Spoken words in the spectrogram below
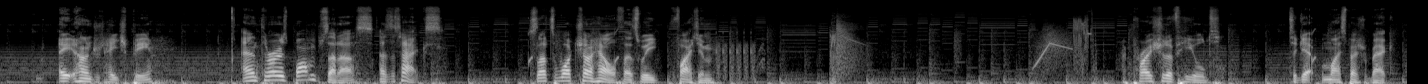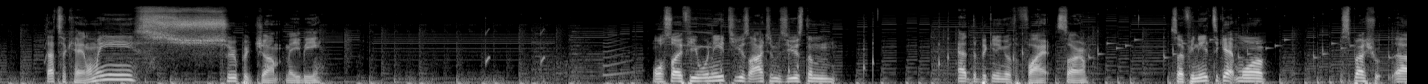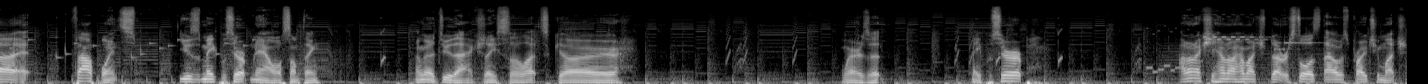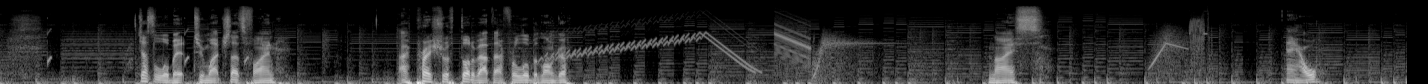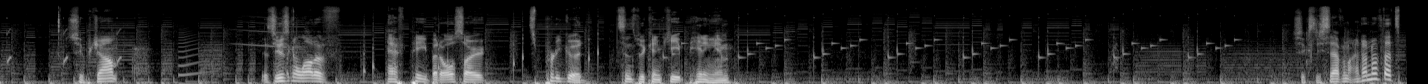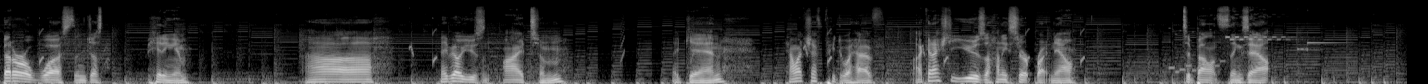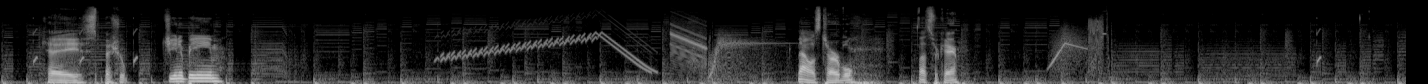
800 HP, and throws bombs at us as attacks. So let's watch our health as we fight him. Probably should have healed to get my special back. That's okay, let me super jump maybe. Also, if you need to use items, use them at the beginning of the fight, so... So if you need to get more special, uh, flower points, use maple syrup now or something. I'm gonna do that actually, so let's go... Where is it? Maple syrup. I don't actually know how much that restores, that was probably too much. Just a little bit too much, that's fine. I probably should have thought about that for a little bit longer. Nice. Ow. Super jump. It's using a lot of FP, but also it's pretty good since we can keep hitting him. 67. I don't know if that's better or worse than just hitting him. Uh, maybe I'll use an item. Again. How much FP do I have? I can actually use a honey syrup right now to balance things out. Okay, special Geno Beam. That was terrible. That's okay.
